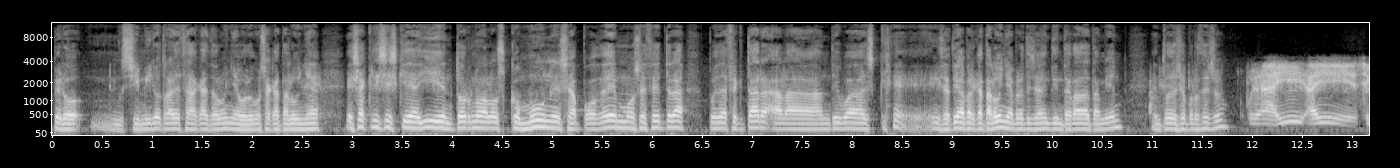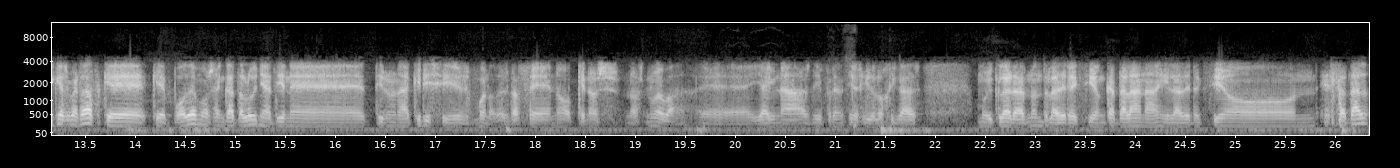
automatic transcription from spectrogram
pero mm, si miro otra vez a Cataluña, volvemos a Cataluña, esa crisis que hay allí en torno a los comunes, a Podemos, etcétera, puede afectar a la antigua iniciativa per Cataluña, precisamente integrada también en todo ese proceso. Pues ahí, ahí sí que es verdad que, que Podemos en Cataluña tiene, tiene una crisis, bueno, desde hace, no, que no es, nueva, eh, y hay unas diferencias ideológicas muy claras ¿no? entre la dirección catalana y la dirección estatal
